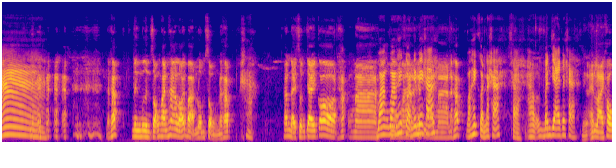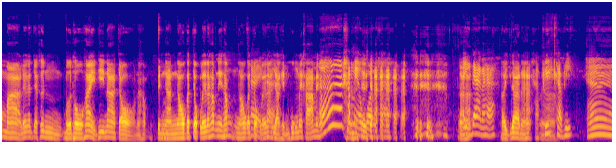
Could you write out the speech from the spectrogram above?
อ่า นะครับหนึ่งหมื่นสองพันห้าร้อยบาทรวมส่งนะครับ ค่ะ ท่านไหนสนใจก็ทักมาวางวางให้ก่อนได้ไหมคะ แอลน์มานะครับวางให้ก่อนนะคะ ค่ะ เอาบรรยายไปค่ะเดี๋ยวแอดไลน์เข้ามาแล้วก็จะขึ้นเบอร์โทรให้ที่หน้าจอนะครับ เป็นงานเงากระจกเลยนะครับนี่ครับ อืมเงากระจกเลยนะใช่ค่ะ อยากเห็นพุงแม่ค้าไหมครับอ่าขมแมวก่อนค่ะนะไอ้ฮะด้านนะคะเอาอีกด้านนะฮะค่ะพริกค่ะพริกอ่า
